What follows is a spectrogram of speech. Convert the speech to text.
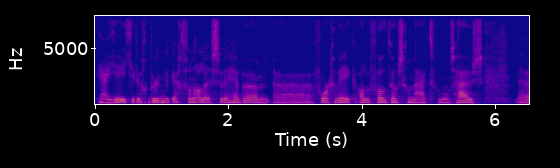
ja, jeetje, er gebeurt natuurlijk echt van alles. We hebben uh, vorige week alle foto's gemaakt van ons huis. Uh,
